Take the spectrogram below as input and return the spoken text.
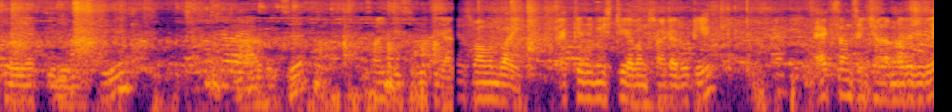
ছয় এক কেজি মিষ্টি আর হচ্ছে ছয় পিস রুটি। মামুন ভাই, এক কেজি মিষ্টি এবং ছয়টা রুটি। চান্স ইনশাল্লাহ মেরে দিবে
